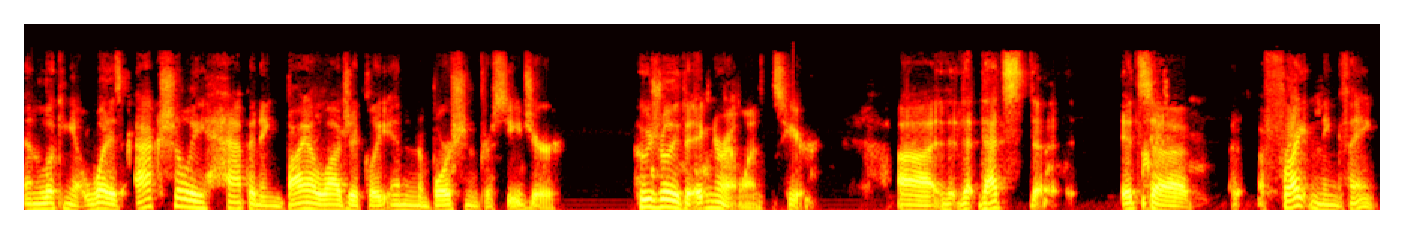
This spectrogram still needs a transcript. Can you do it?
and looking at what is actually happening biologically in an abortion procedure, who's really the ignorant ones here? Uh, th- that's the, it's a, a frightening thing.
